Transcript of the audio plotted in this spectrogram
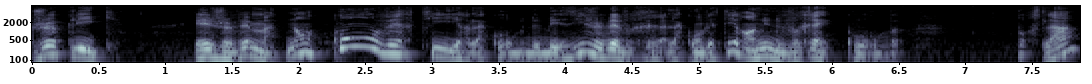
Je clique et je vais maintenant convertir la courbe de Bézier, je vais la convertir en une vraie courbe. Pour cela,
